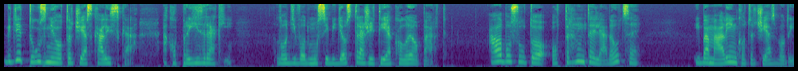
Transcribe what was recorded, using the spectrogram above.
Kde tu z neho trčia skaliská, ako prízraky. Lodivod musí byť ostražitý ako leopard. Alebo sú to otrhnuté ľadovce? Iba malinko trčia z vody,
